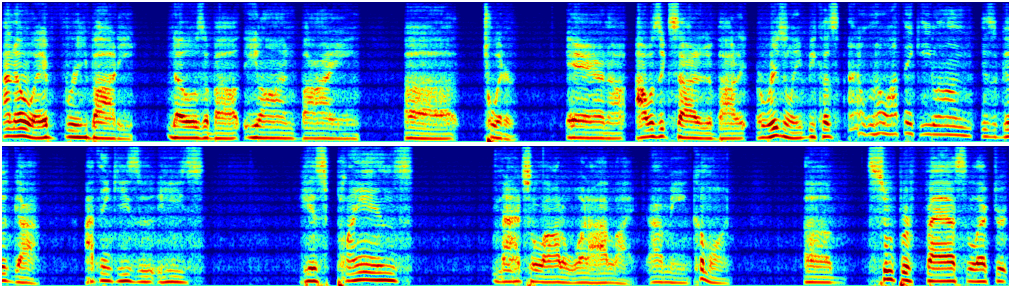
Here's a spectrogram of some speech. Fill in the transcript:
I know everybody knows about Elon buying uh, Twitter, and uh, I was excited about it originally because I don't know. I think Elon is a good guy. I think he's a, he's his plans match a lot of what I like. I mean, come on, uh, super fast electric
